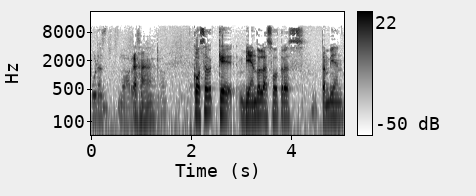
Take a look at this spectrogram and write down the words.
puras morras. Ajá. acá, ¿no? Cosa que viendo las otras también,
